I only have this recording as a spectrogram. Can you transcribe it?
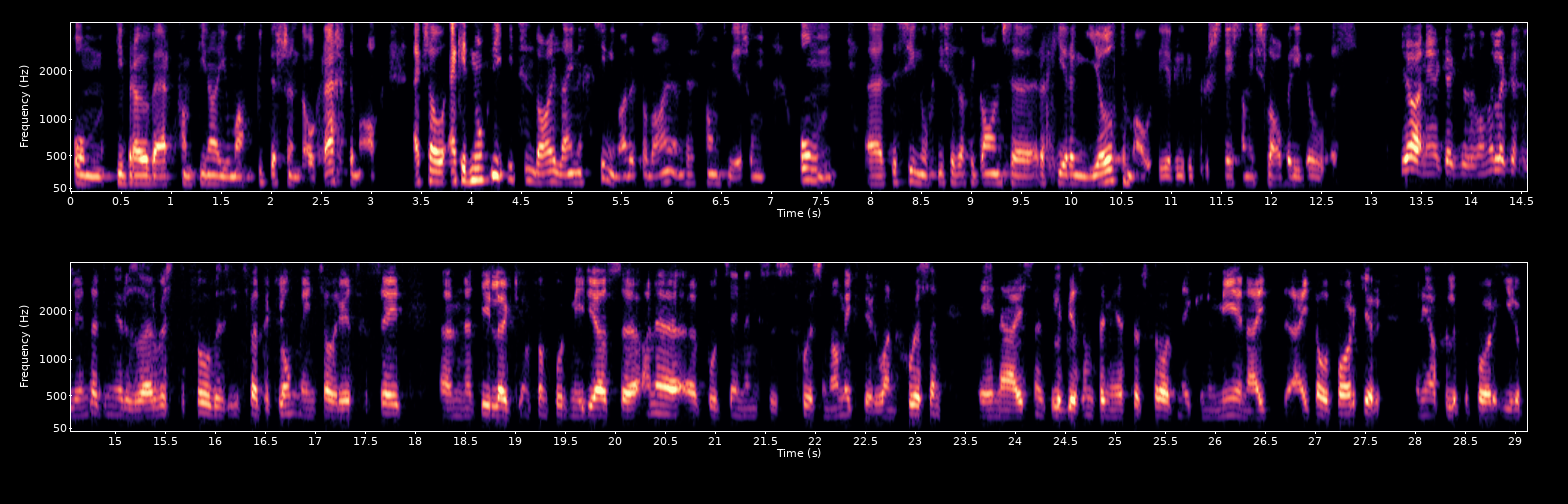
om die brouwerk van Tina Jomas Petersen dalk reg te maak. Ek sal ek het nog nie iets in daai lyne gesien nie, maar dit sal baie interessant wees om om uh te sien of die Suid-Afrikaanse regering heeltemal deur hierdie proses aan die slaap by die wil is. Ja, nee, kyk, dis 'n wonderlike geleentheid om die reserves te vul. Dis iets wat 'n klomp mense al reeds gesê het. Ehm um, natuurlik een van Port Media se uh, ander uh, potsendings is Gosenomics deur Juan Gosen en uh, hy is natuurlik besig met sy meestersgraad in ekonomie en hy hy het al 'n paar keer in die afgelope paar ure op,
